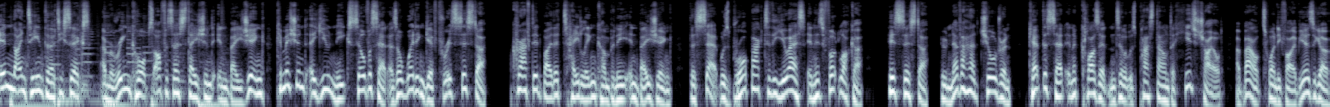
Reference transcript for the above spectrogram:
In 1936, a Marine Corps officer stationed in Beijing commissioned a unique silver set as a wedding gift for his sister. Crafted by the Tailing Company in Beijing, the set was brought back to the US in his footlocker. His sister, who never had children, kept the set in a closet until it was passed down to his child about 25 years ago.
